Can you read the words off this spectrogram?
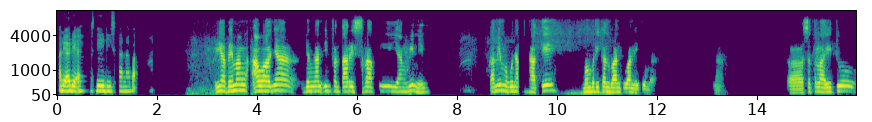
adik-adik SD di sana Pak? Iya, memang awalnya dengan inventaris rapi yang minim, kami menggunakan hati memberikan bantuan itu, Mbak. Nah, eh, setelah itu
